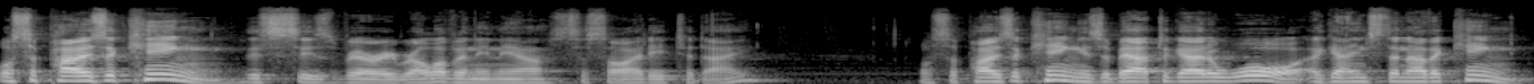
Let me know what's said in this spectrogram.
Or suppose a king, this is very relevant in our society today. Or suppose a king is about to go to war against another king.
